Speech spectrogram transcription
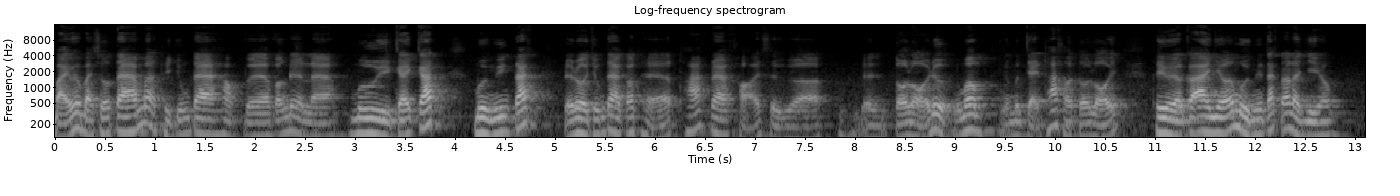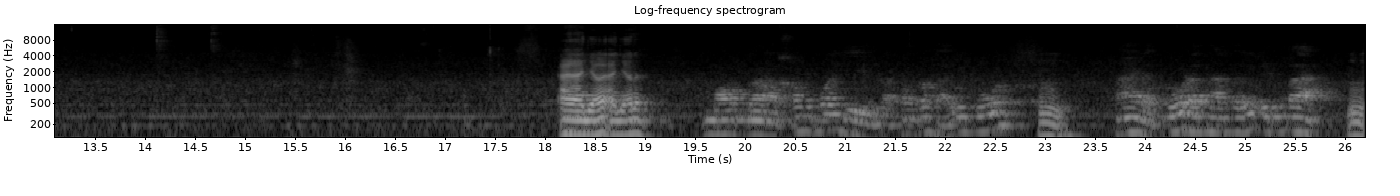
7 và bài số 8 á, thì chúng ta học về vấn đề là 10 cái cách 10 nguyên tắc để rồi chúng ta có thể thoát ra khỏi sự uh, tội lỗi được đúng không? Mình chạy thoát khỏi tội lỗi. Thì có ai nhớ 10 nguyên tắc đó là gì không? Ai, ai nhớ ai nhớ nè? Một là không có gì là không có thể với Chúa. Ừ hai là Chúa đã tha thứ cho chúng ta ừ.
